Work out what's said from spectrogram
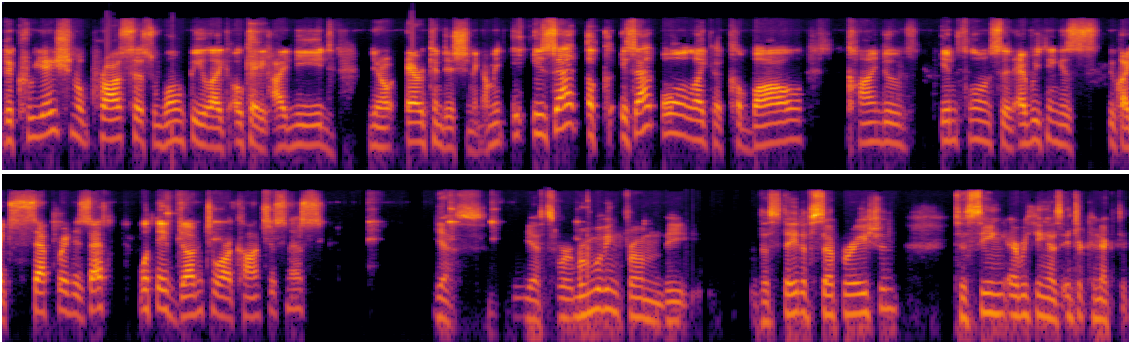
the creational process won't be like okay i need you know air conditioning. I mean is that a, is that all like a cabal kind of influence that everything is like separate? Is that what they've done to our consciousness? Yes. Yes. We're, we're moving from the the state of separation to seeing everything as interconnected,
